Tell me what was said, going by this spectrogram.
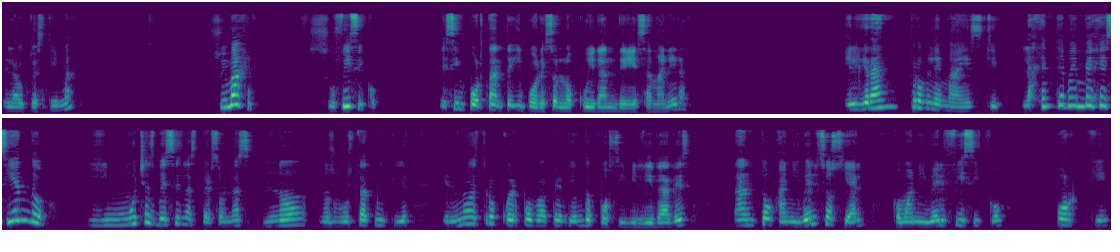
de la autoestima su imagen, su físico. Es importante y por eso lo cuidan de esa manera. El gran problema es que la gente va envejeciendo y muchas veces las personas no nos gusta admitir que nuestro cuerpo va perdiendo posibilidades tanto a nivel social como a nivel físico porque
